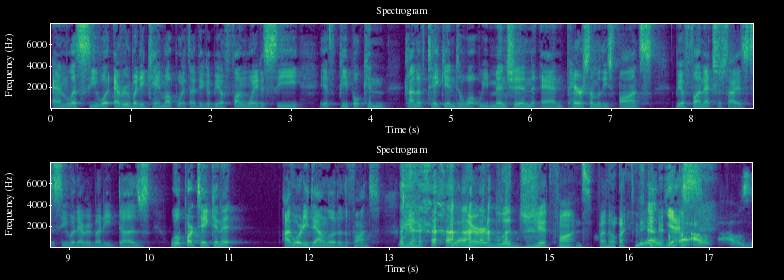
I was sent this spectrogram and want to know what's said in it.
And let's see what everybody came up with. I think it'd be a fun way to see if people can kind of take into what we mentioned and pair some of these fonts. It'd be a fun exercise to see what everybody does. We'll partake in it. I've already downloaded the fonts. Yeah. Yeah. They're legit fonts, by the way. Yeah, Yes. I, I, I was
